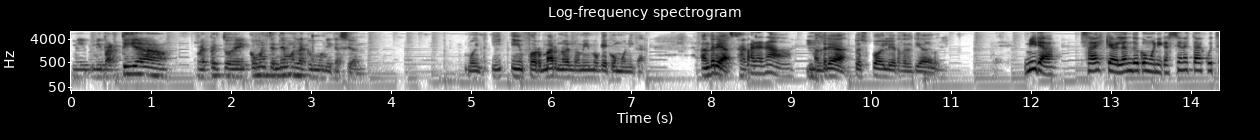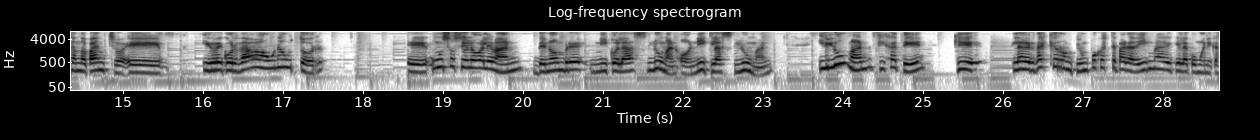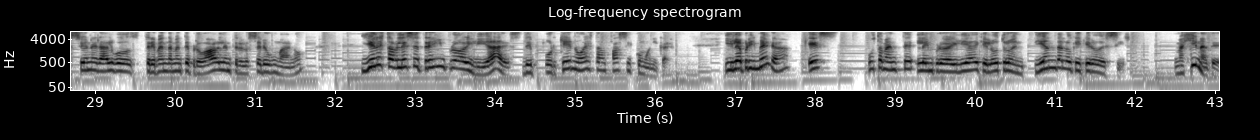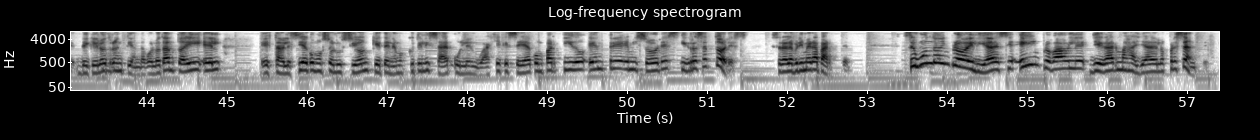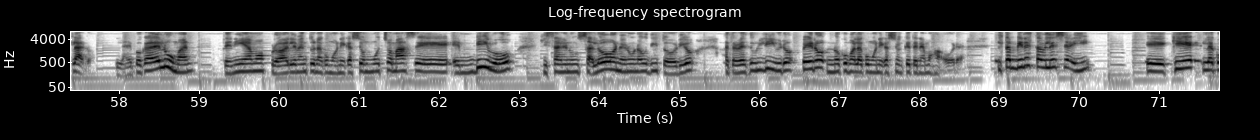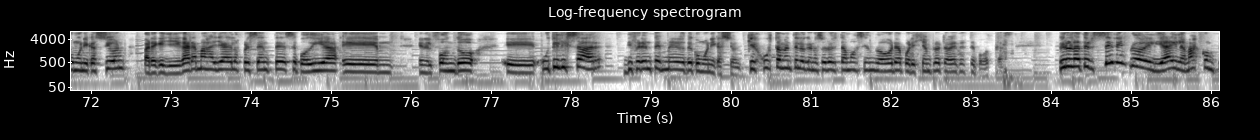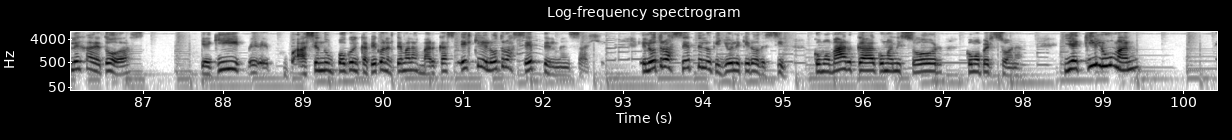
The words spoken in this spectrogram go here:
mi, mi partida respecto de cómo entendemos la comunicación. Muy, informar no es lo mismo que comunicar. Andrea. Para nada. Andrea, tu spoiler del día de hoy. Mira, sabes que hablando de comunicación estaba escuchando a Pancho eh, y recordaba a un autor, eh, un sociólogo alemán de nombre Nicolás Luhmann o Niklas Luhmann. Y Luhmann, fíjate que la verdad es que rompió un poco este paradigma de que la comunicación era algo tremendamente probable entre los seres humanos. Y él establece tres improbabilidades de por qué no es tan fácil comunicar. Y la primera es justamente la improbabilidad de que el otro entienda lo que quiero decir. Imagínate, de que el otro entienda. Por lo tanto, ahí él establecía como solución que tenemos que utilizar un lenguaje que sea compartido entre emisores y receptores. Esa era la primera parte. Segunda improbabilidad, decía, es improbable llegar más allá de los presentes. Claro, en la época de Luhmann teníamos probablemente una comunicación mucho más eh, en vivo, quizás en un salón, en un auditorio, a través de un libro, pero no como la comunicación que tenemos ahora. Él también establece ahí eh, que la comunicación, para que llegara más allá de los presentes, se podía, eh, en el fondo, eh, utilizar diferentes medios de comunicación, que es justamente lo que nosotros estamos haciendo ahora, por ejemplo, a través de este podcast. Pero la tercera improbabilidad y la más compleja de todas y aquí eh, haciendo un poco hincapié con el tema de las marcas, es que el otro acepte el mensaje, el otro acepte lo que yo le quiero decir, como marca, como emisor, como persona. Y aquí Luman,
